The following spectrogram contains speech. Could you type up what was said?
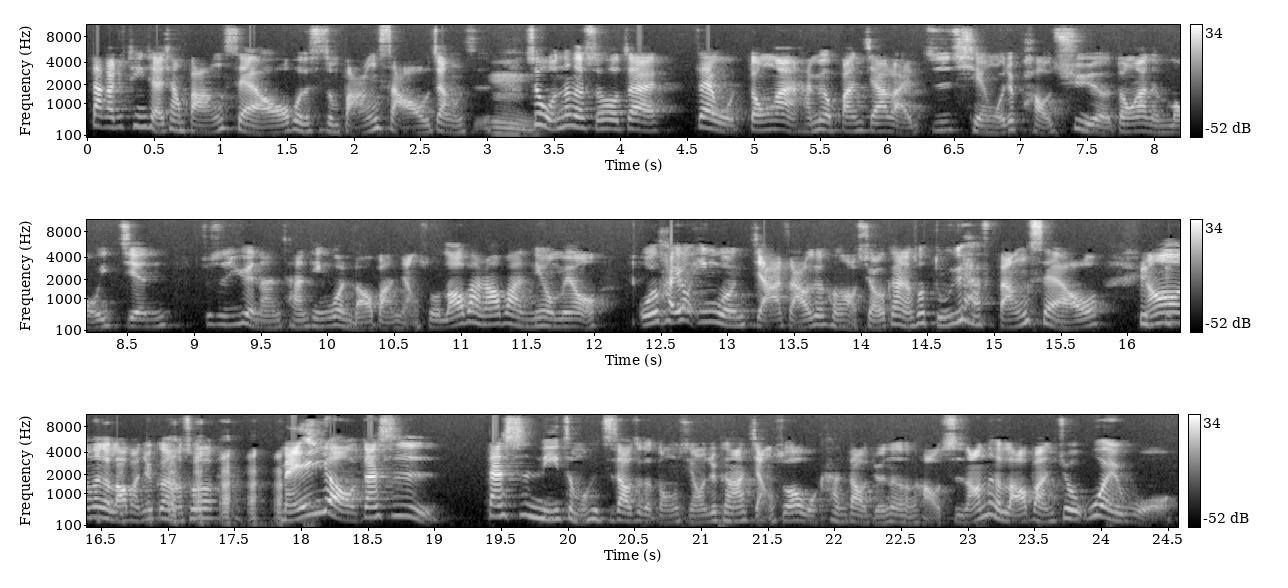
大概就听起来像绑勺或者是什么绑勺这样子。嗯所以我那个时候在在我东岸还没有搬家来之前，我就跑去了东岸的某一间就是越南餐厅，问老板讲说：“老板，老板，你有没有？”我还用英文夹杂，就很好笑。我跟他讲说：“Do you have sale？” 然后那个老板就跟我说：“没有，但是但是你怎么会知道这个东西？”我就跟他讲说：“我看到，我觉得那个很好吃。”然后那个老板就为我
